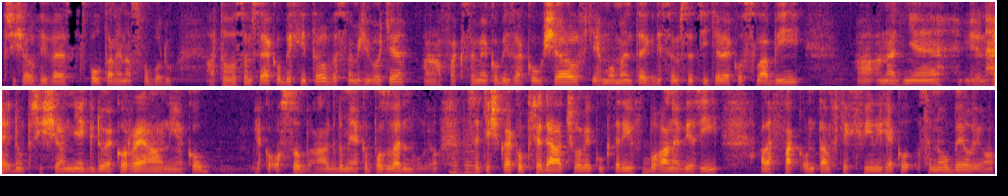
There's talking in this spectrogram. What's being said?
přišel vyvést spoutané na svobodu. A toho jsem se jakoby chytl ve svém životě a fakt jsem jakoby zakoušel v těch momentech, kdy jsem se cítil jako slabý a, a na dně, že najednou přišel někdo jako reálný, jako, jako osoba, kdo mě jako pozvednul. Jo? Mm-hmm. To se těžko jako předá člověku, který v Boha nevěří, ale fakt on tam v těch chvílích jako se mnou byl. Jo?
